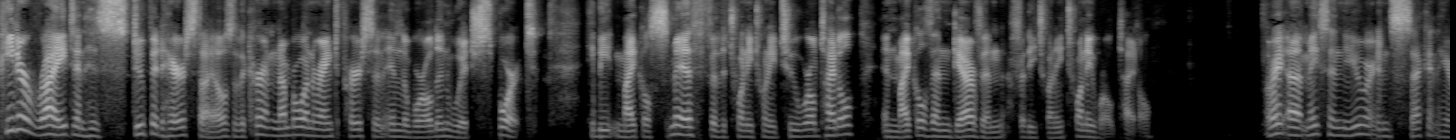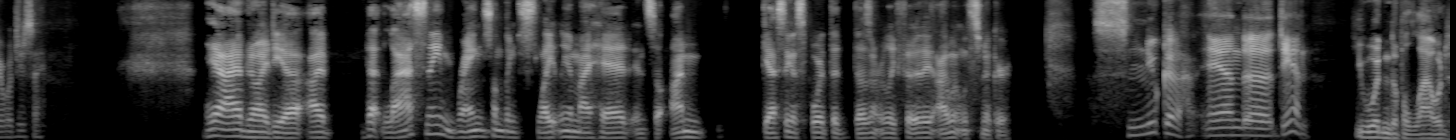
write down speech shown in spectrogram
Peter Wright and his stupid hairstyles are the current number one ranked person in the world in which sport? He beat Michael Smith for the 2022 world title and Michael Van Gerwen for the 2020 world title. All right, uh, Mason, you were in second here. What'd you say? Yeah, I have no idea. I that last name rang something slightly in my head, and so I'm guessing a sport that doesn't really fit with it. I went with snooker. Snooker and uh, Dan. He wouldn't have allowed.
